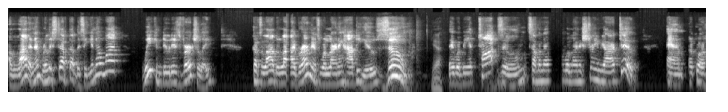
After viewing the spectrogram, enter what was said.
a lot of them really stepped up. They said, you know what? We can do this virtually because a lot of the librarians were learning how to use Zoom. Yeah. They were being taught Zoom. Some of them were learning StreamYard too. And of course,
